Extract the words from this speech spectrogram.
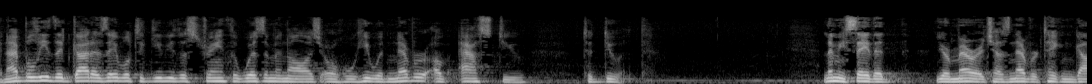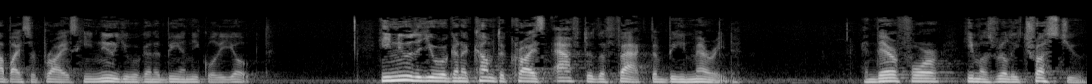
And I believe that God is able to give you the strength, the wisdom, and knowledge, or who He would never have asked you to do it. Let me say that your marriage has never taken God by surprise. He knew you were going to be unequally yoked. He knew that you were going to come to Christ after the fact of being married. And therefore, He must really trust you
